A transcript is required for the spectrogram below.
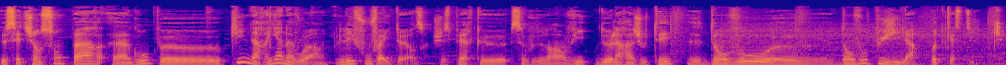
de cette chanson par un groupe qui n'a rien à voir, Foo Fighters. J'espère que ça vous donnera envie de la rajouter dans vos, euh, dans vos pugilats podcastiques.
